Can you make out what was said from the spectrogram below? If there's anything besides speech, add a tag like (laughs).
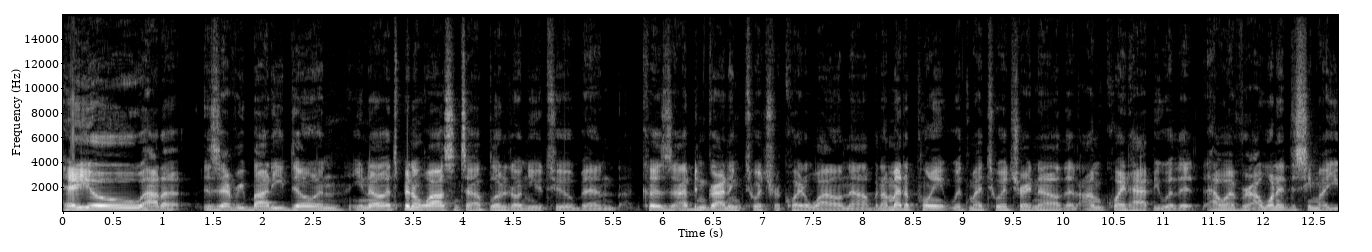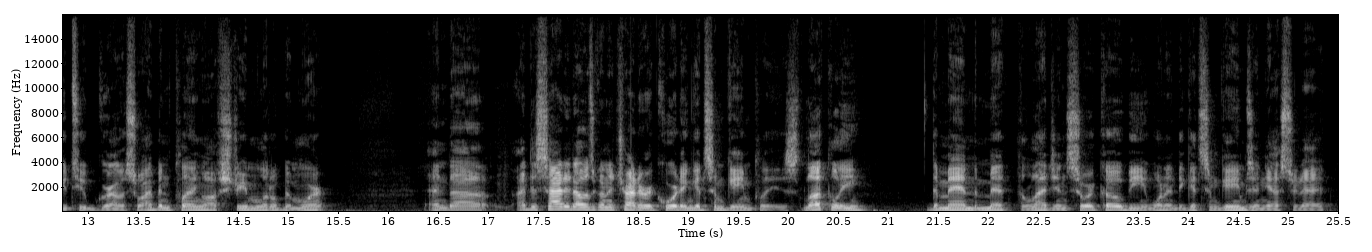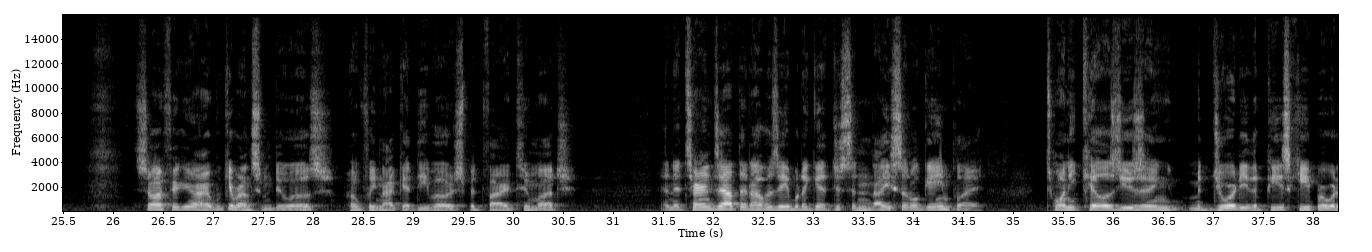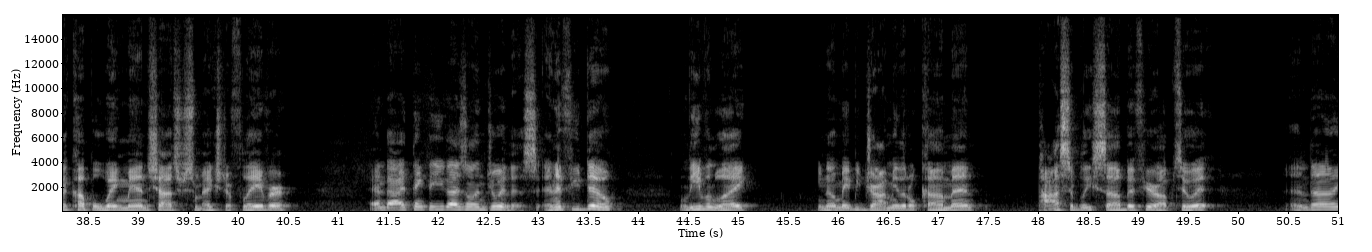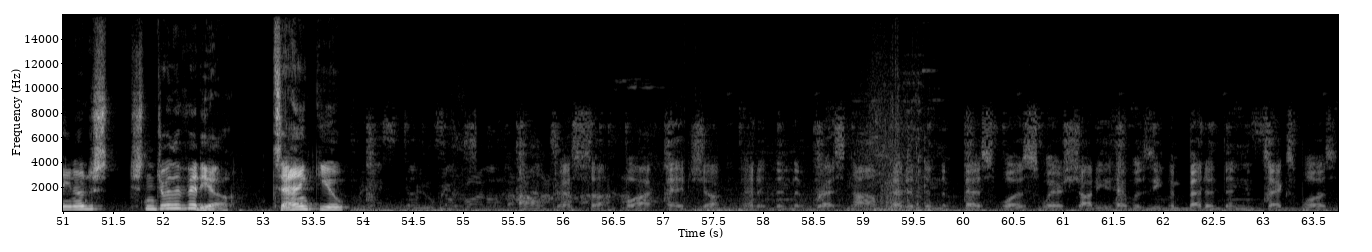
Hey yo, how to is everybody doing? You know, it's been a while since I uploaded on YouTube and cuz I've been grinding Twitch for quite a while now, but I'm at a point with my Twitch right now that I'm quite happy with it. However, I wanted to see my YouTube grow, so I've been playing off stream a little bit more. And uh, I decided I was going to try to record and get some gameplays. Luckily, the man, the myth, the legend, SoaR Kobi wanted to get some games in yesterday. So I figured, all right, we can run some duos. Hopefully, not get Devo or Spitfire too much. And it turns out that I was able to get just a nice little gameplay. 20 kills using majority of the Peacekeeper with a couple wingman shots for some extra flavor. And I think that you guys will enjoy this. And if you do, leave a like. You know, maybe drop me a little comment. Possibly sub if you're up to it. And, uh, you know, just, just enjoy the video. Thank you. Dress up, boy, edge up, better than the rest. Nah, I'm better than the best was. Swear Shotty head was even better than the text was.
